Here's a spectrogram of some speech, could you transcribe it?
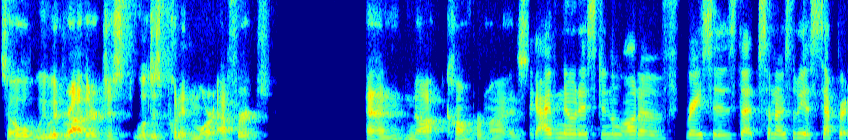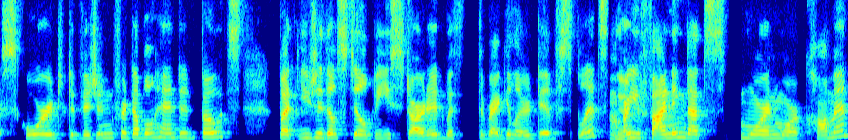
So we would rather just we'll just put in more effort and not compromise. Like I've noticed in a lot of races that sometimes there'll be a separate scored division for double-handed boats, but usually they'll still be started with the regular div splits. Yeah. Are you finding that's more and more common?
